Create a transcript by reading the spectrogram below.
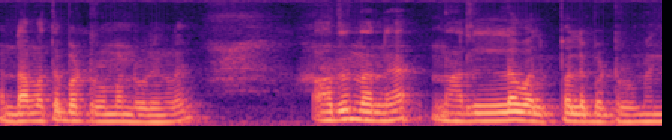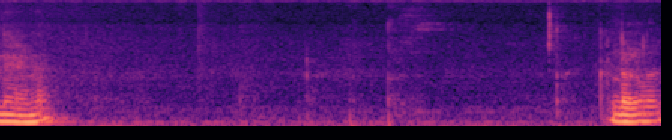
രണ്ടാമത്തെ ബെഡ്റൂം ഉണ്ടോ നിങ്ങൾ അതും തന്നെ നല്ല വലുപ്പമുള്ള ബെഡ്റൂം തന്നെയാണ്. കണ്ടോ നിങ്ങൾ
